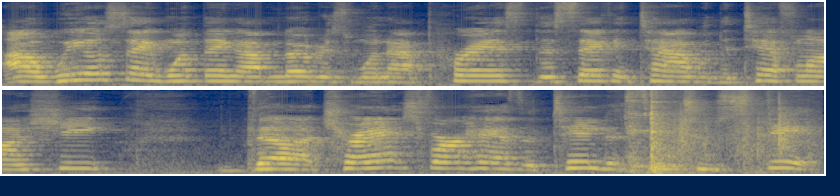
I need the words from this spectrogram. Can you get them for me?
I will say one thing I've noticed when I press the second time with the Teflon sheet, the transfer has a tendency to stick.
